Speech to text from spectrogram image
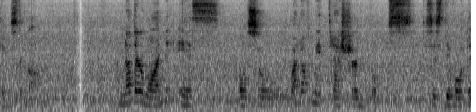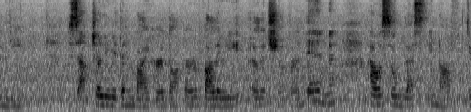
things to come. Another one is also one of my treasured books. This is Devotedly. This is actually written by her daughter, Valerie Elliot Shepard. And I was so blessed enough to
